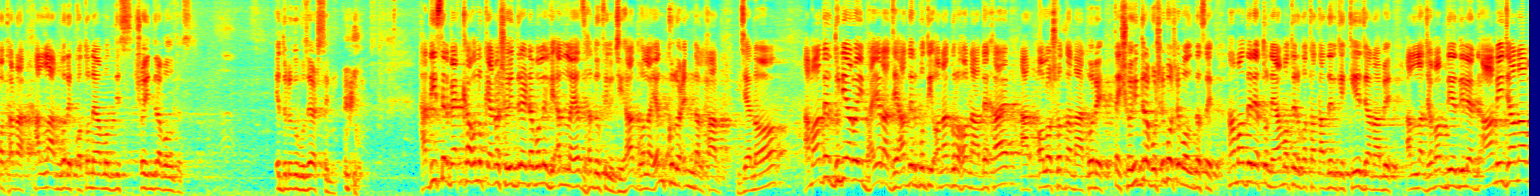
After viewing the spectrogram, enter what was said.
কথাটা? আল্লাহ আমগরে কত নেয়ামত দিস? শহীদরা বলতেছে। এতটুকু বুঝে আসছিনি। হাদিসের ব্যাখ্যা হলো, কেন শহীদরা এটা বলে? আল্লাহ ইয়াজহাদুফিল জিহাদ ওলা ইয়ানকুলু ইন্দাল হার। যেন আমাদের দুনিয়ার ওই ভাইয়েরা জেহাদের প্রতি অনাগ্রহ না দেখায় আর অলসতা না করে। তাই শহীদরা বসে বসে বলতেছে, আমাদের এত নেয়ামতের কথা তাদেরকে কে জানাবে? আল্লাহ জবাব দিয়ে দিলেন, আমি জানাব।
